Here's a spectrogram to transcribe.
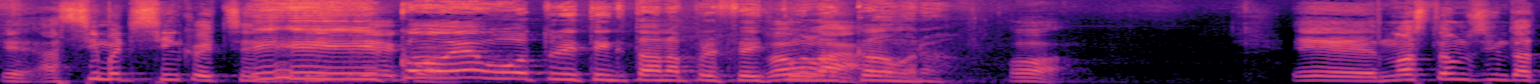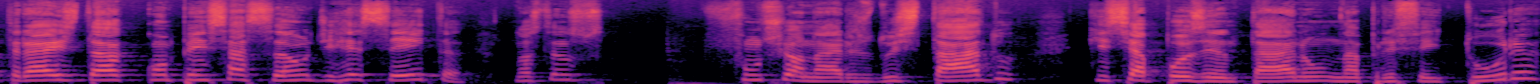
É, acima de 5.830. E, e qual é o outro item que está na prefeitura, na. Câmara? Ó, é, nós estamos indo atrás da compensação de receita. Nós temos funcionários do Estado que se aposentaram na prefeitura,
